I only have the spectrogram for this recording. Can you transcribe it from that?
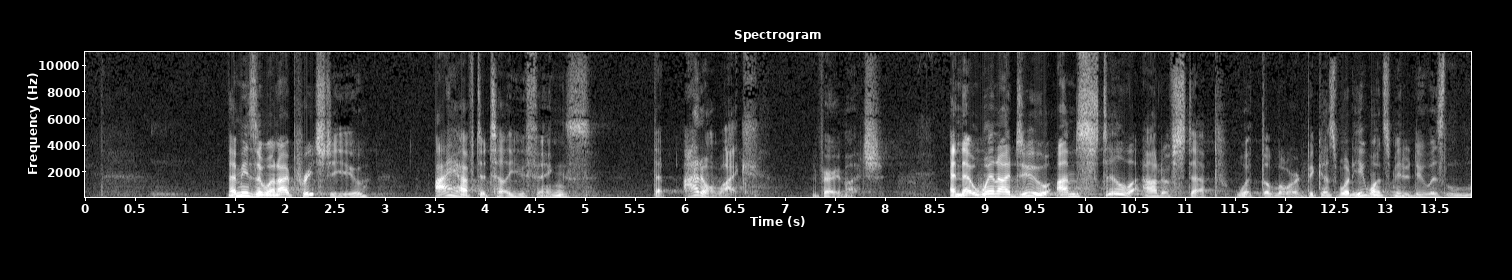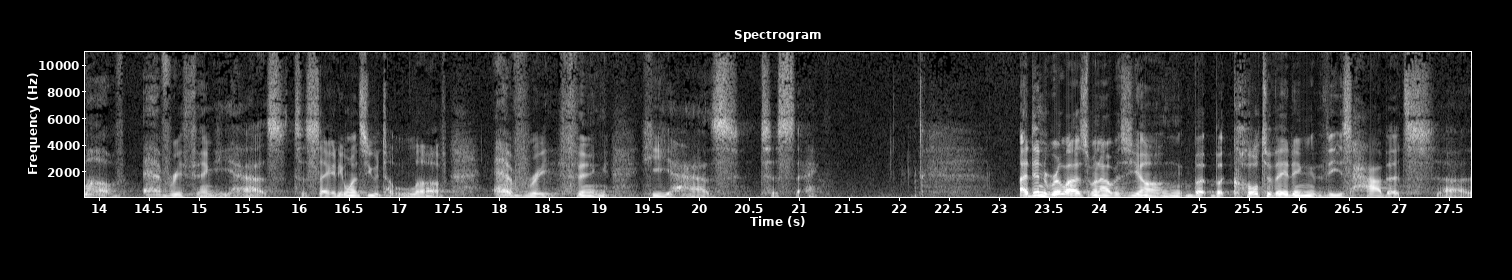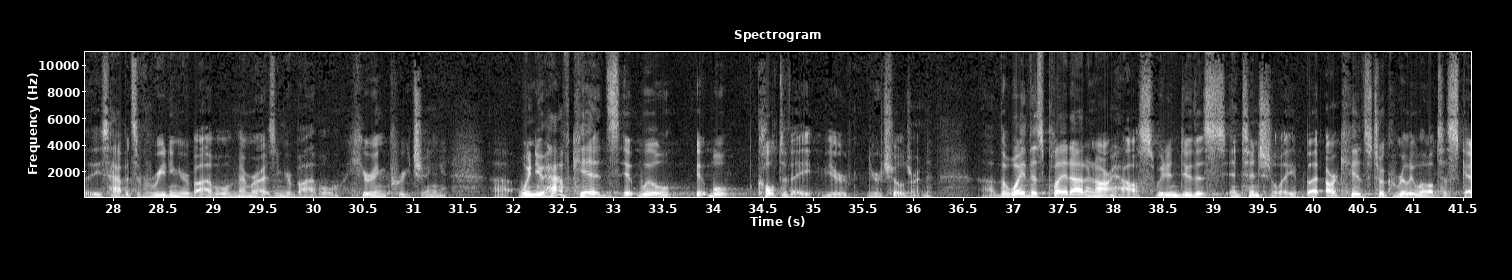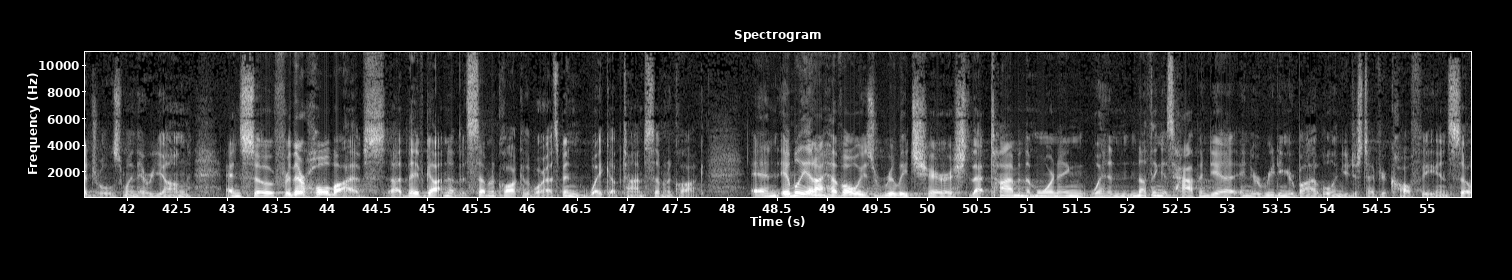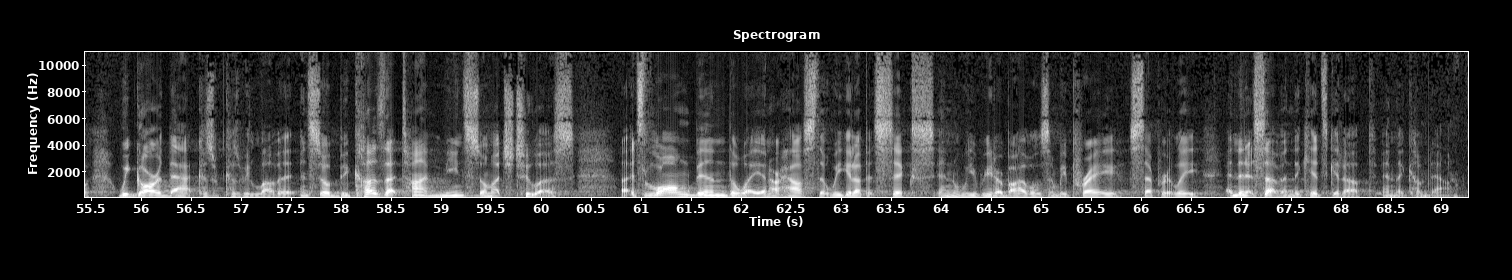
That means that when I preach to you, I have to tell you things that I don't like very much. And that when I do, I'm still out of step with the Lord because what He wants me to do is love everything He has to say. And He wants you to love everything he has to say. I didn't realize when I was young, but, but cultivating these habits, uh, these habits of reading your Bible, memorizing your Bible, hearing preaching, uh, when you have kids, it will, it will cultivate your, your children. Uh, the way this played out in our house, we didn't do this intentionally, but our kids took really well to schedules when they were young. And so for their whole lives, uh, they've gotten up at 7 o'clock in the morning. That's been wake up time, 7 o'clock. And Emily and I have always really cherished that time in the morning when nothing has happened yet and you're reading your Bible and you just have your coffee. And so we guard that because we love it. And so, because that time means so much to us, uh, it's long been the way in our house that we get up at six and we read our Bibles and we pray separately. And then at seven, the kids get up and they come down.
